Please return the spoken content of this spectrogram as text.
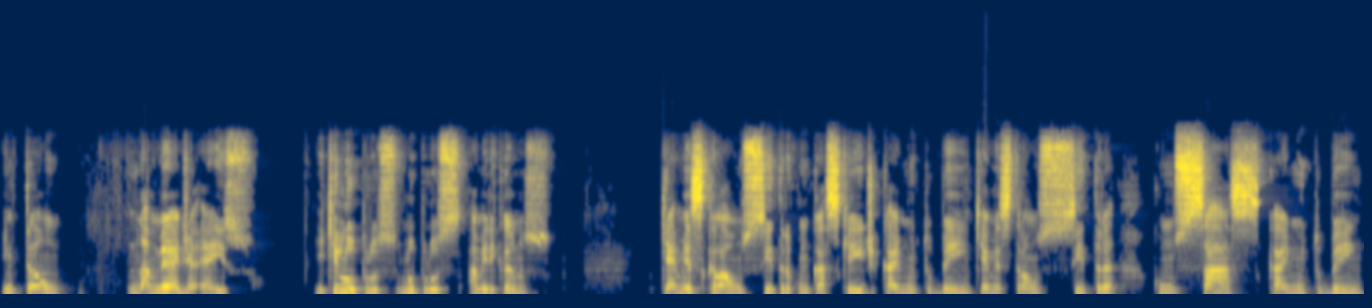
Então, na média é isso. E que lúpulos? Lúpulos americanos. Quer mesclar um Citra com Cascade? Cai muito bem. Quer mesclar um Citra com Sass? Cai muito bem.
